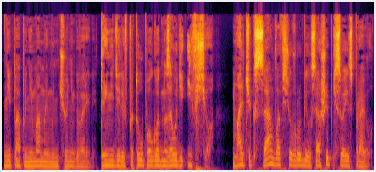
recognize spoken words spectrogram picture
Ни папа, ни мама ему ничего не говорили. Три недели в ПТУ, полгода на заводе и все. Мальчик сам во все врубился, ошибки свои исправил.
